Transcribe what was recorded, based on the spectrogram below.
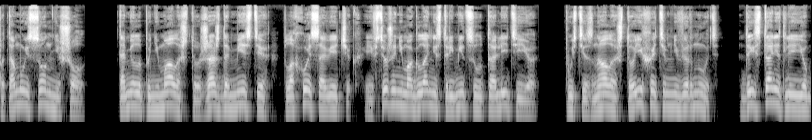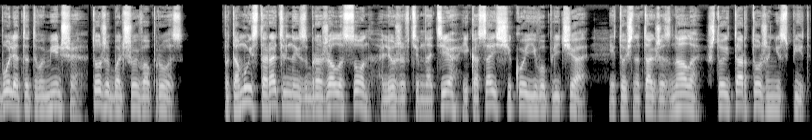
потому и сон не шел. Тамила понимала, что жажда мести – плохой советчик, и все же не могла не стремиться утолить ее, пусть и знала, что их этим не вернуть. Да и станет ли ее боль от этого меньше – тоже большой вопрос. Потому и старательно изображала сон, лежа в темноте и касаясь щекой его плеча, и точно так же знала, что Итар тоже не спит.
